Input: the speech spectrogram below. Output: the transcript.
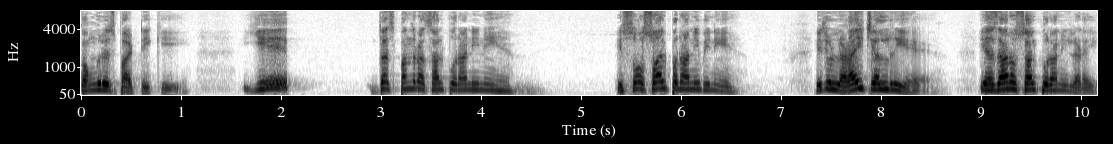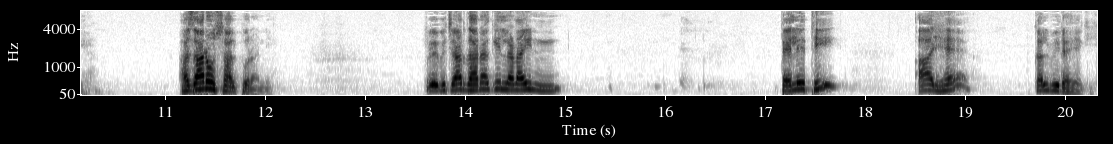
कांग्रेस पार्टी की, ये 10-15 साल पुरानी नहीं है। ये 100 साल पुरानी भी नहीं है। ये जो लड़ाई चल रही है, ये हज़ारों साल पुरानी लड़ाई है। हज़ारों साल पुरानी। तो ये विचारधारा की लड़ाई पहले थी, आज है, कल भी रहेगी।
